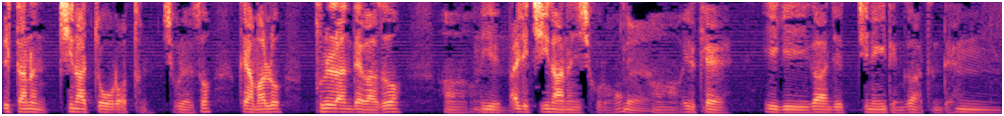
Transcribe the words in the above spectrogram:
일단은 진화 쪽으로 어떤 식으로 해서 그야말로 불난 데 가서 어, 음. 이 빨리 진화하는 식으로 네. 어, 이렇게 얘기가 이제 진행이 된 것 같은데 음.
